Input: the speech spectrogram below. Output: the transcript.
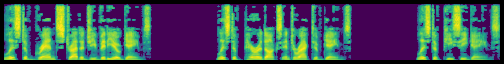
List of Grand Strategy video games List of Paradox Interactive games List of PC games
